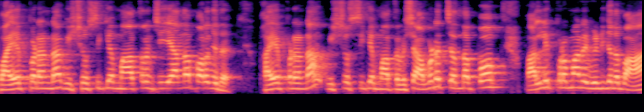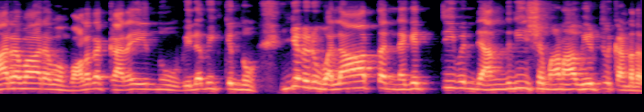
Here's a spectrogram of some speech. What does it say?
ഭയപ്പെടേണ്ട വിശ്വസിക്കുക മാത്രം ചെയ്യാന്നാ പറഞ്ഞത്. ഭയപ്പെടേണ്ട വിശ്വസിക്കുക മാത്രം. പക്ഷെ അവിടെ ചെന്നപ്പോൾ പള്ളിപ്രമാണി വീട്ടിൽ ചെന്നപ്പോൾ ആരവാരവും വളരെ കരയുന്നു വിലപിക്കുന്നു. ഇങ്ങനെ ഒരു വല്ലാത്ത നെഗറ്റീവിന്റെ അന്തരീക്ഷമാണ് ആ വീട്ടിൽ കണ്ടത്.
